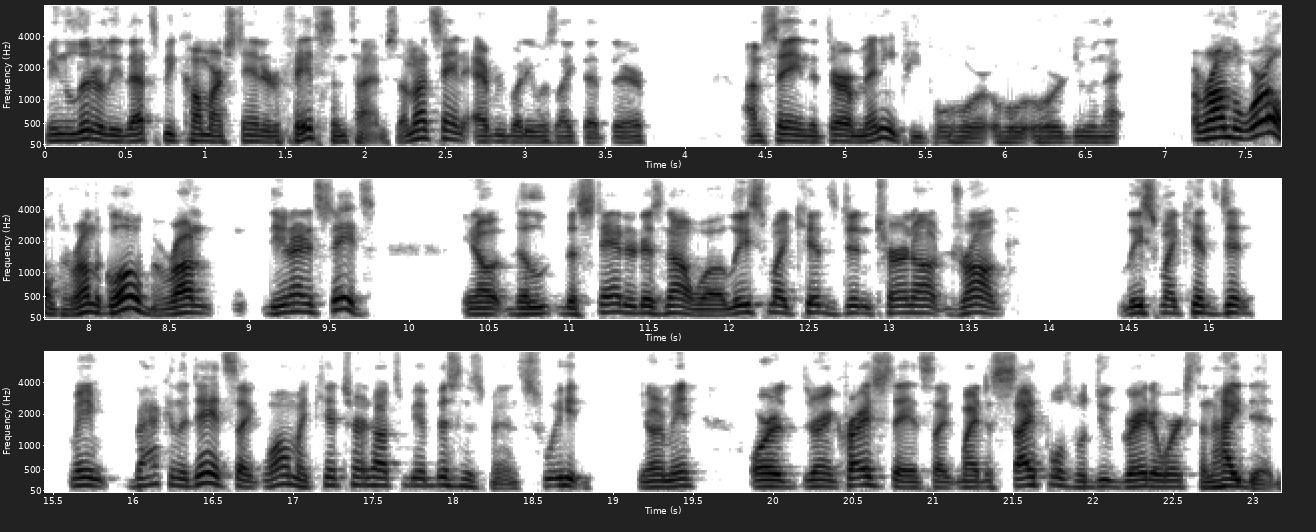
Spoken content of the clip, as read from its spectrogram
i mean literally that's become our standard of faith sometimes. I'm not saying everybody was like that there. I'm saying that there are many people who are who, who are doing that around the world around the globe around the united states. You know the the standard is not, well at least my kids didn't turn out drunk. At least my kids didn't i mean back in the day it's like well my kid turned out to be a businessman. Sweet. You know what I mean? Or during Christ's day, it's like my disciples will do greater works than I did,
